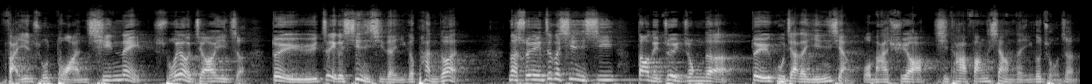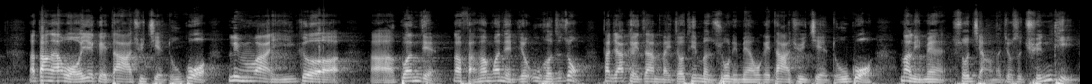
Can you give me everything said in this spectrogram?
反映出短期内所有交易者对于这个信息的一个判断。那所以这个信息到底最终的对于股价的影响，我们还需要其他方向的一个佐证。那当然，我也给大家去解读过另外一个啊观点。那反方观点就乌合之众，大家可以在每周听本书里面，我给大家去解读过。那里面所讲的就是群体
